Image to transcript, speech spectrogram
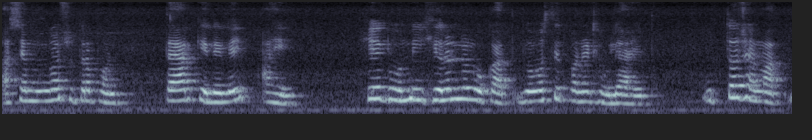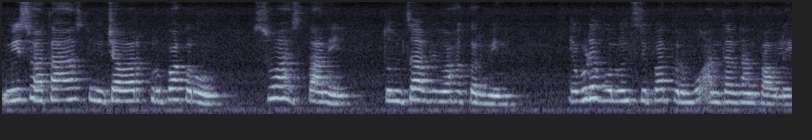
असे मंगळसूत्र पण तयार केलेले आहे. हे दोन्ही हिरण्य लोकात व्यवस्थितपणे ठेवले आहेत. उत्तर जन्मात मी स्वतःच तुमच्यावर कृपा करून स्वहस्ताने तुमचा विवाह करवीन. एवढे बोलून श्रीपाद प्रभू अंतर्धान पावले.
